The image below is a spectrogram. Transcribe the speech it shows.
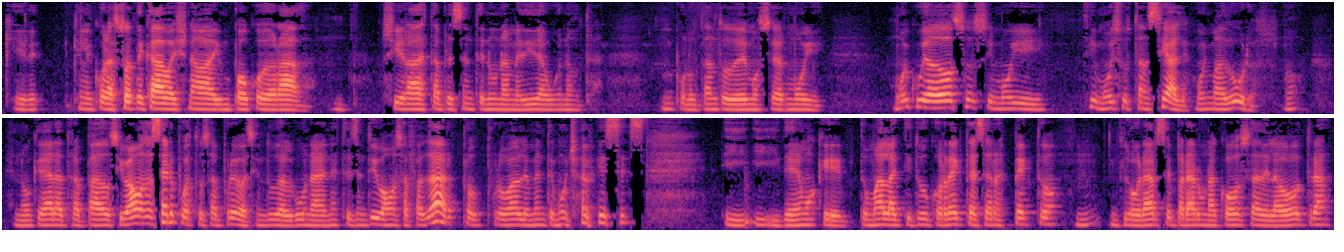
que, en el corazón de cada Vaishnava hay un poco de Radha. Si Radha está presente en una medida u en otra. Por lo tanto, debemos ser muy, muy cuidadosos y muy, sí, muy sustanciales, muy maduros, ¿no? No quedar atrapados. Si vamos a ser puestos a prueba, sin duda alguna, en este sentido vamos a fallar, probablemente muchas veces, y, debemos que tomar la actitud correcta a ese respecto, lograr separar una cosa de la otra,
